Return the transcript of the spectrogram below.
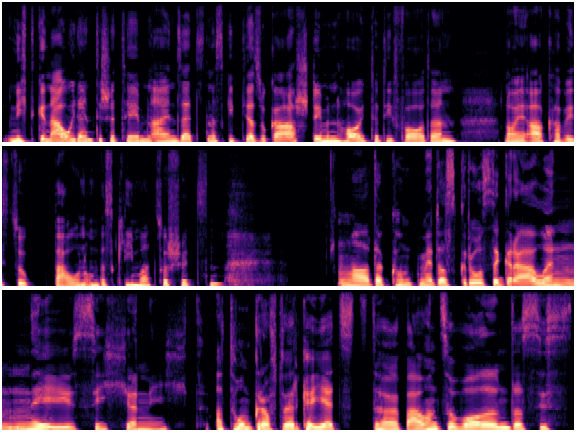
nicht genau identische Themen einsetzen. Es gibt ja sogar Stimmen heute, die fordern, neue AKWs zu bauen, um das Klima zu schützen. Ah, da kommt mir das große Grauen. Nee, sicher nicht. Atomkraftwerke jetzt äh, bauen zu wollen, das ist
